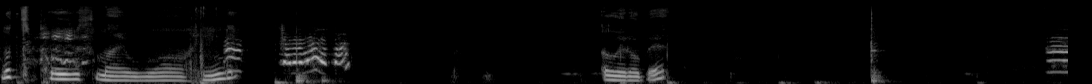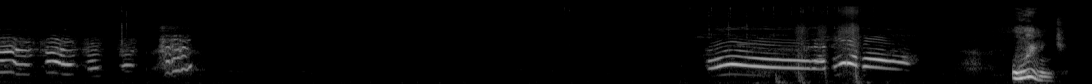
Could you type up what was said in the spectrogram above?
Let's with my wand a little bit. Orange.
